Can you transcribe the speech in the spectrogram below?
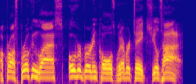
across broken glass, over burning coals, whatever it takes, shields high.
